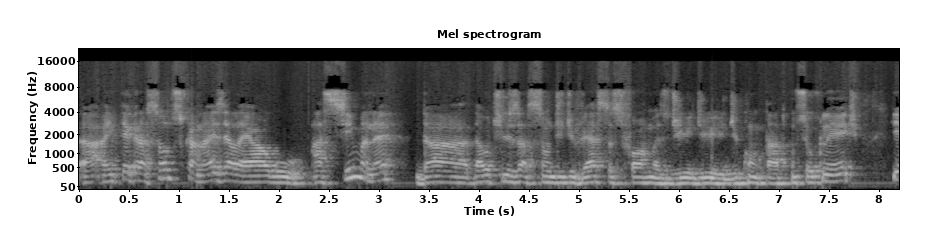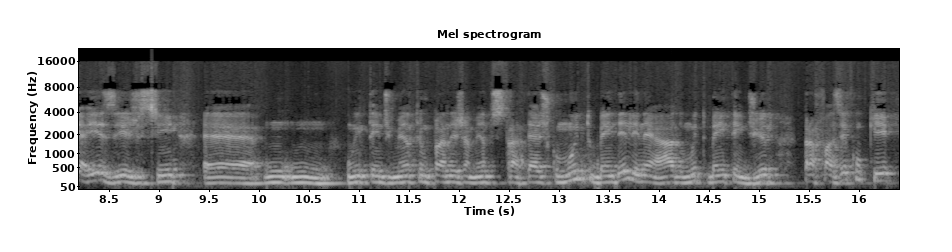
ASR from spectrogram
a, a, integração dos canais ela é algo acima né, da, da utilização de diversas formas de, de, de contato com o seu cliente e aí exige sim é, um, um, um, entendimento e um planejamento estratégico muito bem delineado, muito bem entendido, para fazer com que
